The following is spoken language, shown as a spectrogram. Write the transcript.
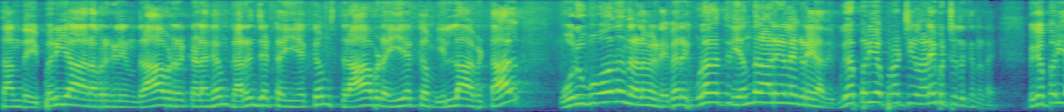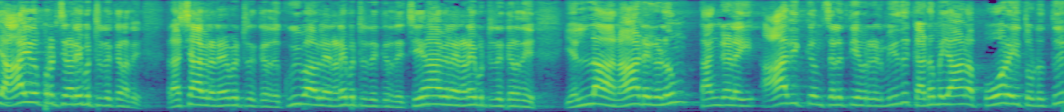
தந்தை பெரியார் அவர்களின் திராவிடர் கழகம் கருஞ்சட்ட இயக்கம் திராவிட இயக்கம் இல்லாவிட்டால் ஒருபோதும் இந்த நிலைமை கிடையாது. வேற உலகத்தில் எந்த நாடுகளிலும் கிடையாது. மிகப்பெரிய புரட்சிகள் நடைபெற்று இருக்கின்றன மிகப்பெரிய ஆயுத புரட்சி நடைபெற்று இருக்கிறது ரஷ்யாவில் நடைபெற்று இருக்கிறது குய்பாவில் நடைபெற்று இருக்கிறது சீனாவில் நடைபெற்று இருக்கிறது எல்லா நாடுகளும் தங்களை ஆதிக்கம் செலுத்தியவர்கள் மீது கடுமையான போரை தொடுத்து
